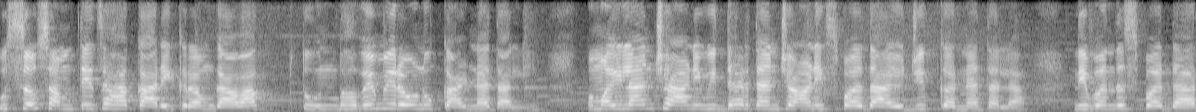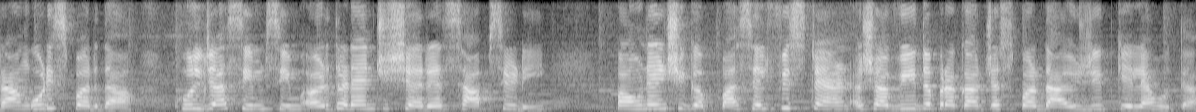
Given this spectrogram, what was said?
उत्सव समतेचा हा कार्यक्रम गावातून भव्य मिरवणूक काढण्यात आली व महिलांच्या आणि विद्यार्थ्यांच्या अनेक स्पर्धा आयोजित करण्यात आल्या. निबंध स्पर्धा रांगोळी स्पर्धा खुलजा सिमसिम अडथड्यांची शर्यत सापशिडी पाहुण्यांशी गप्पा सेल्फी स्टँड अशा विविध प्रकारच्या स्पर्धा आयोजित केल्या होत्या.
